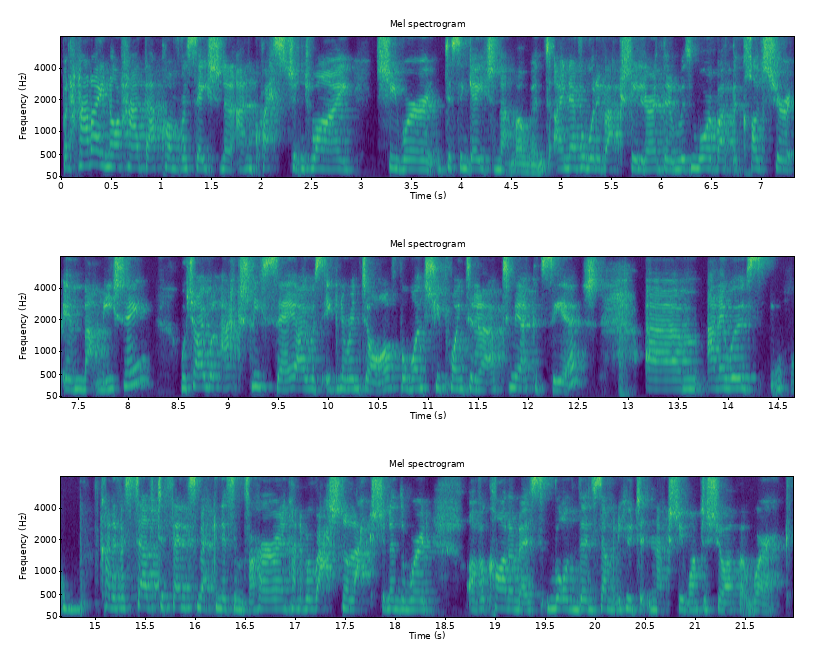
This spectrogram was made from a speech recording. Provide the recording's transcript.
But had I not had that conversation and questioned why she were disengaged in that moment, I never would have actually learned that it was more about the culture in that meeting, which I will actually say I was ignorant of, but once she pointed it out to me, I could see it. Um, and it was kind of a self defense mechanism for her and kind of a rational action in the word of economist rather than somebody who didn't actually want to show up at work.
